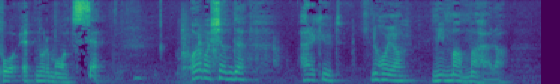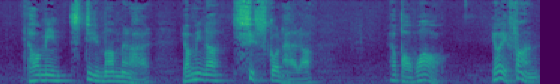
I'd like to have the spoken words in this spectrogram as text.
på ett normalt sätt. Och jag bara kände, herregud, nu har jag min mamma här. Jag har min styrmamma här. Jag har mina syskon här. Jag bara wow. Jag är fan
